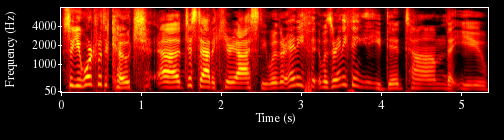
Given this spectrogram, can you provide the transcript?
So you worked with a coach. Uh, just out of curiosity, were there anything? Was there anything that you did, Tom, that you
